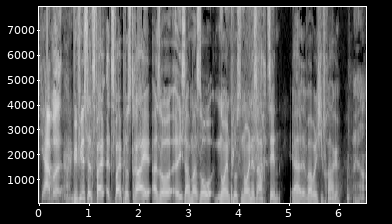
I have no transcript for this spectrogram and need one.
Ja, aber Wie viel ist denn 2 plus 3? Also, äh, ich sag mal so, 9 plus 9 ist 18. Ja, das war aber nicht die Frage. Ja.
